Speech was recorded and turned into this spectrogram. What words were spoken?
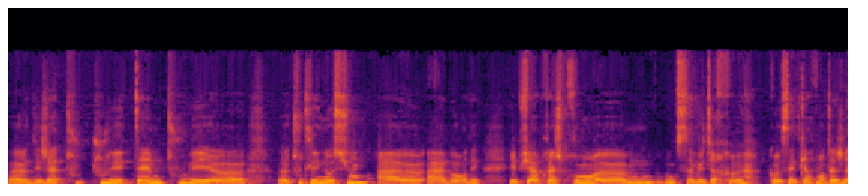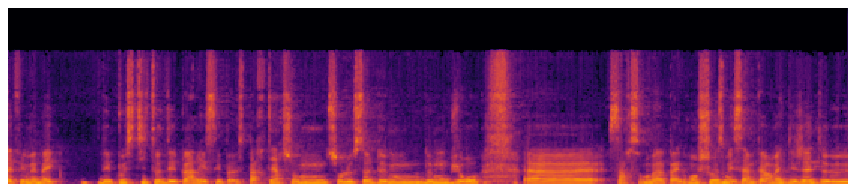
euh, déjà tous les thèmes, tous les, euh, euh, toutes les notions à, euh, à, aborder. Et puis après, je prends, euh, donc ça veut dire que, que cette carte mentale, je la fais même avec des post-it au départ et c'est par terre sur, mon, sur le sol de mon, de mon bureau. ça ressemble à pas grand-chose, mais ça me permet déjà de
